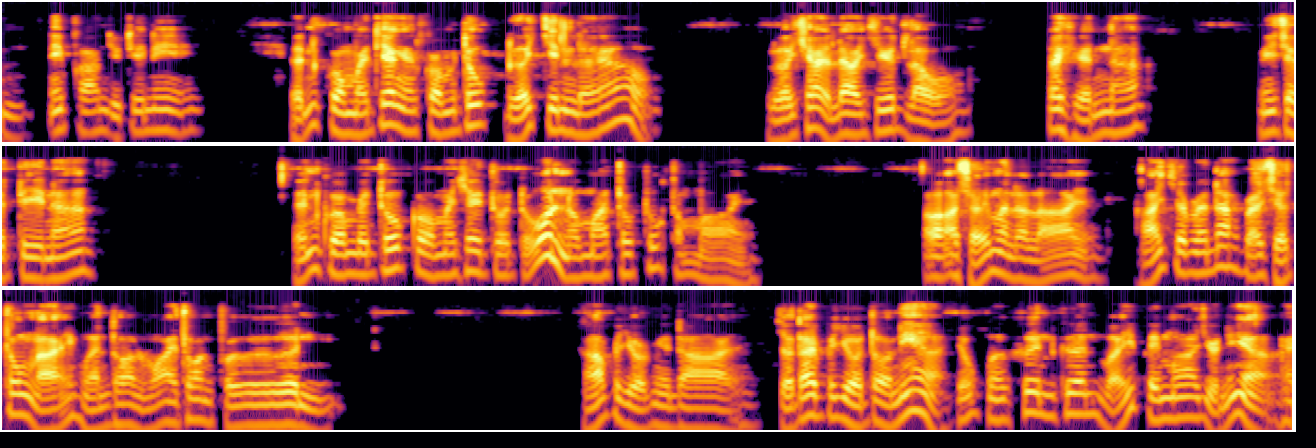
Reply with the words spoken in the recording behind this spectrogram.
น นิพพานอยู่ที่นี่ เห็นความไม่เที่ยงเห็นความไม่ทุกข์เหลือจินแล้ว เหลือใช่แล้วชีวิตเราได้เห็นนะ มีสตินะ เห็นความเป็นทุกข์ก็ไม่ใช่ตัวตนออกมาทุกข์ทำไมเอาอาศัยมันละลาย หายใจไปได้ไปเสียตรงไหน เหมือนท่อนไม้ท่อนปืนหาประโยชน์ไม่ได้ จะได้ประโยชน์ต่อเนี้ยยกมือขึ้นเคลื่อนไหวไปมาอยู่เนี่ย ให้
